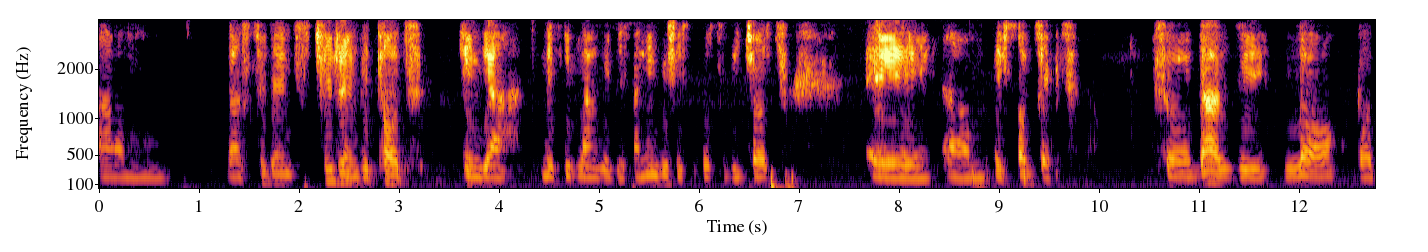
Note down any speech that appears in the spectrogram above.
Um, that students, children be taught in their native languages, and English is supposed to be just a um, a subject. So that's the law, but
